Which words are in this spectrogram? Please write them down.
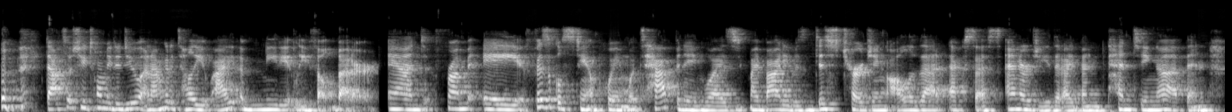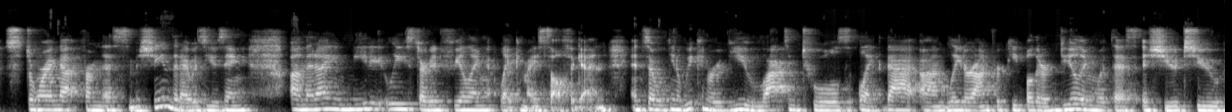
That's what she told me to do. And I'm going to tell you, I immediately felt better. And from a physical standpoint, what's happening was my body was discharging all of that excess energy that I'd been penting up and storing up from this machine that I was using. Um, and I immediately started feeling like myself again. And so, you know, we can review lots of tools like that um, later on for people that are dealing with this issue to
